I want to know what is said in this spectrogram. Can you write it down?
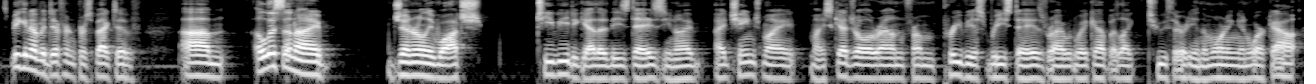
Speaking of a different perspective, um, Alyssa and I generally watch TV together these days. You know, I, I changed my, my schedule around from previous Reese days where I would wake up at like 2.30 in the morning and work out.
